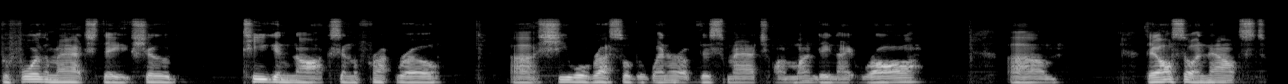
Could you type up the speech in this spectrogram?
before the match, they showed Tegan Knox in the front row. Uh, she will wrestle the winner of this match on Monday Night Raw. Um, they also announced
